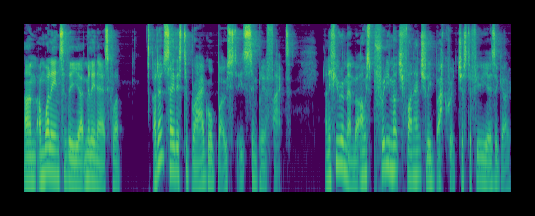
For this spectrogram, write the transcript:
um, I'm well into the uh, Millionaires Club. I don't say this to brag or boast, it's simply a fact. And if you remember, I was pretty much financially backward just a few years ago.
